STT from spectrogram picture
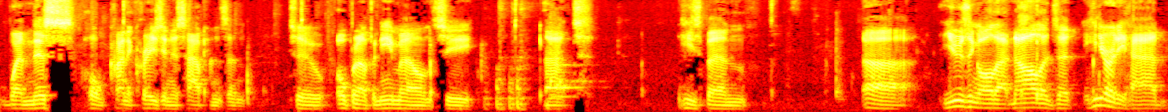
when this whole kind of craziness happens, and to open up an email and see that he's been uh, using all that knowledge that he already had.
